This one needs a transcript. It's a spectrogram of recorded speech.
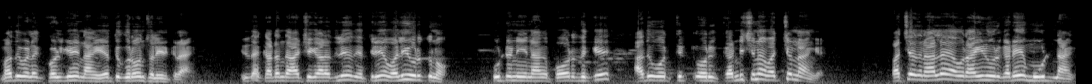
மதுவிலக்கு கொள்கையை நாங்கள் ஏற்றுக்கிறோம்னு சொல்லியிருக்கிறாங்க. இதுதான் கடந்த ஆட்சி காலத்துலேயும் எத்தனையோ வலியுறுத்தணும் கூட்டணி நாங்கள் போகிறதுக்கு அது ஒரு திட் ஒரு கண்டிஷனாக வச்சோம் நாங்கள் வச்சதுனால ஒரு ஐநூறு கடையை மூடினாங்க.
